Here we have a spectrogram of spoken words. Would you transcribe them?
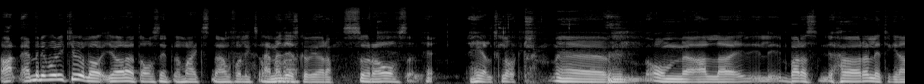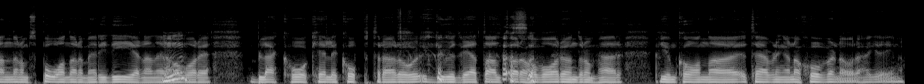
Ja, nej, men det vore kul att göra ett avsnitt med Max när han får liksom Nej men det ska vi göra. surra av sig. Helt klart. Eh, om alla, bara höra lite grann när de spånar de här idéerna när det Mm. har varit Black Hawk helikoptrar och gud vet allt vad det har varit under de här gymkana tävlingarna och showerna och de här grejerna.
